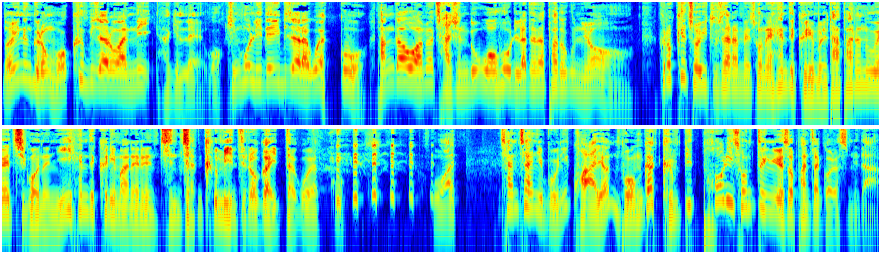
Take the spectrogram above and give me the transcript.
너희는 그럼 work 비자로 왔니? 하길래, 워킹 홀리데이 비자라고 했고, 반가워하며 자신도 워홀이라 대답하더군요. 그렇게 저희 두 사람의 손에 핸드크림을 다 바른 후에 직원은 이 핸드크림 안에는 진짜 금이 들어가 있다고 했고, what? 찬찬히 보니 과연 뭔가 금빛 펄이 손등 위에서 반짝거렸습니다.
